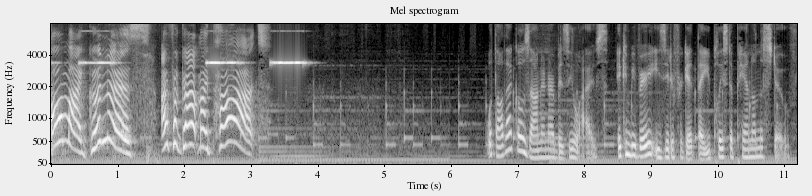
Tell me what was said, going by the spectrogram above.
Oh my goodness! I forgot my pot! With all that goes on in our busy lives, it can be very easy to forget that you placed a pan on the stove.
